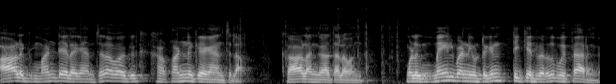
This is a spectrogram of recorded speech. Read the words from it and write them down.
ஆளுக்கு மண்டையில் கேன்சர் அவருக்கு க- கண்ணுக்கு கேன்சரா காலங்காத்தால வந்து. உங்களுக்கு மெயில் பண்ணி விட்டுருக்கேன் டிக்கெட் வருது போய் பாருங்க.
